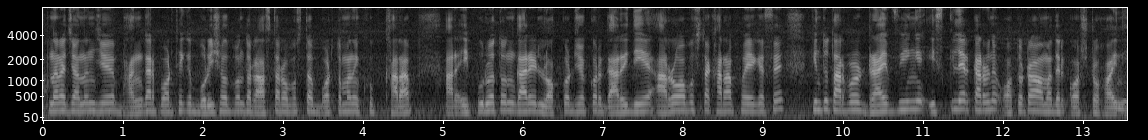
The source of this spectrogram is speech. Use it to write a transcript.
আপনারা জানেন যে ভাঙ্গার পর থেকে বরিশাল পর্যন্ত রাস্তার অবস্থা বর্তমানে খুব খারাপ। আর এই পুরাতন গাড়ির লক্কর জক্কর গাড়ি দিয়ে আরও অবস্থা খারাপ হয়ে গেছে। কিন্তু তারপর ড্রাইভিং স্কিলের কারণে অতটাও আমাদের কষ্ট হয়নি।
